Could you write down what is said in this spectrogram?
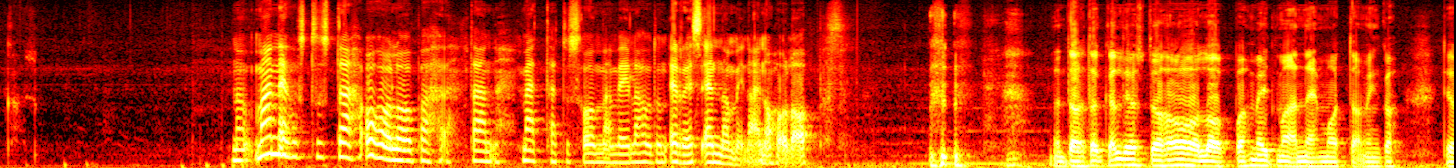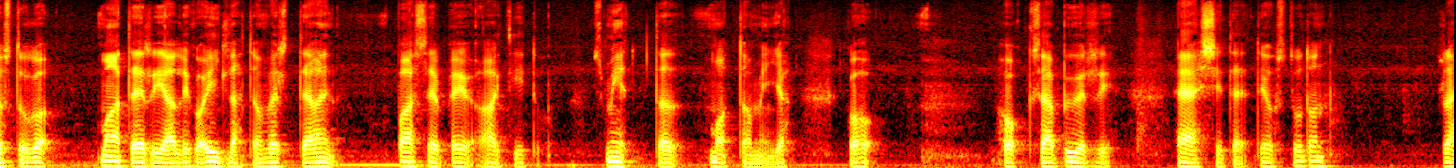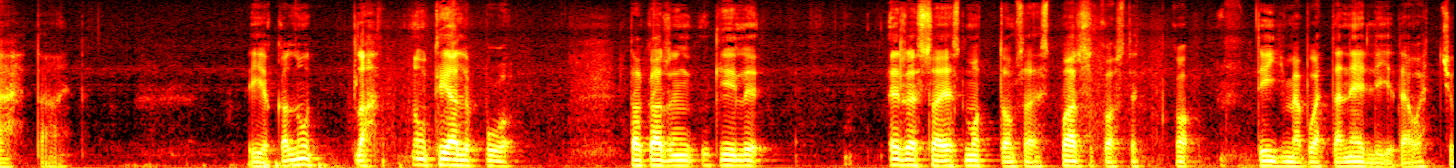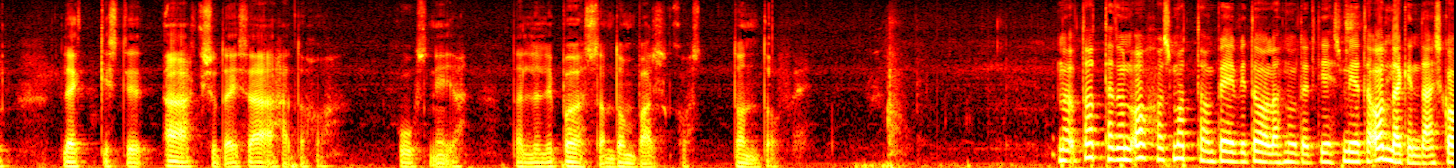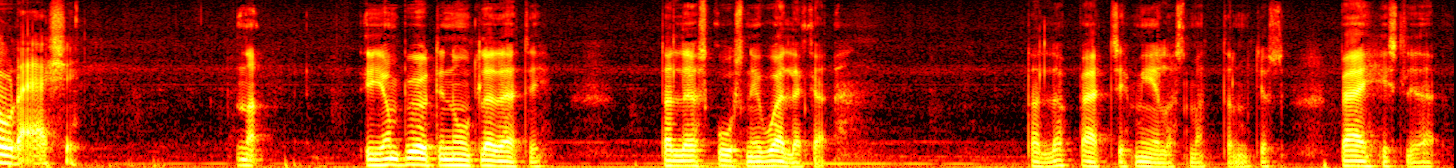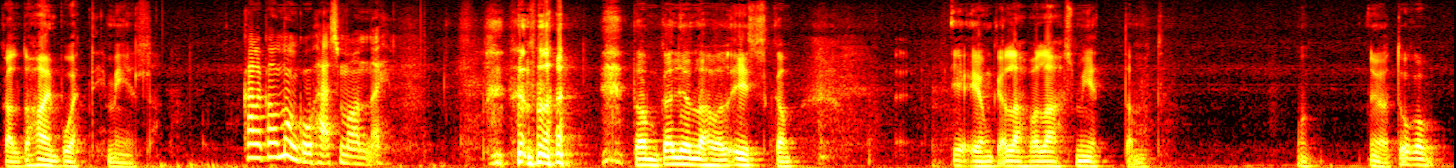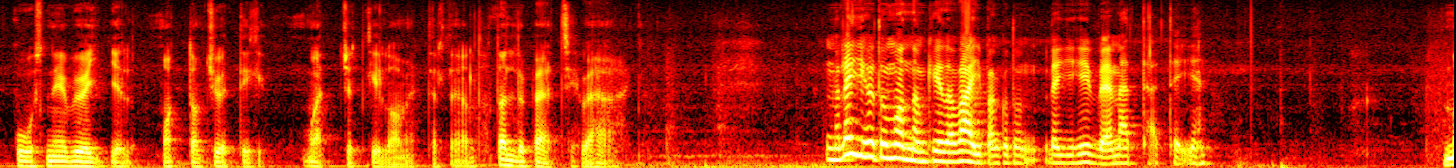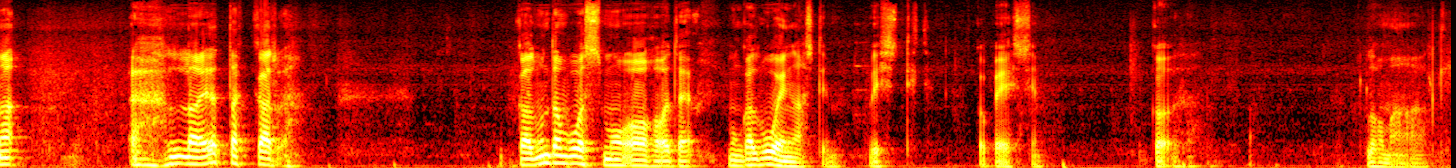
No mannehustusta oholoopa tämän mättätushomman vei lahutun eres ennammin aina oholoopas. no tohtokkal jos tuo oholoopa meitä manne mutta minkä jos tuo materiaali kun on verte aina passepe aikitu smietta mottamin ja kun hoksaa pyöri ääsit, että jos tuon rähtää aina ei nuut, nuut tielle puo takaisin kiili edessä ja mottomsa ja parskosta, kun tiimä puhuttaa neljä vatsu lekkisti ääksy tai säähä tuohon kuusni ja tällä oli pössam ton parskosta ton tove. No totta, tuon ohos mottoon peivi tuolla nuut, että jes mieltä ollakin taas koula ääsi. No Ian pyöti nuut leläti. Tälle jos kuusi niin vuodellekä. Tälle päätsi mattal, mutta jos päihistli, kalto hain puetti miellä. Kalko mun kuhas monnoi. Tom kaljon lahval iskam. Ja jonka lahva lahs miettä, mutta mut, nyt tuoko kuusi niin vyöjil, mutta syöttikin matjat kilometrit täältä. Tällä päätsi vähän aikaa. No leiji hutu monnam kielä vaipan, kun tuon leiji hiveä mättää teidän. No, äh, laajat takkar. Kalmun ton vuosi muu oho, että mun kal vuengasti vistit, ko peessim, ko loma alki.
